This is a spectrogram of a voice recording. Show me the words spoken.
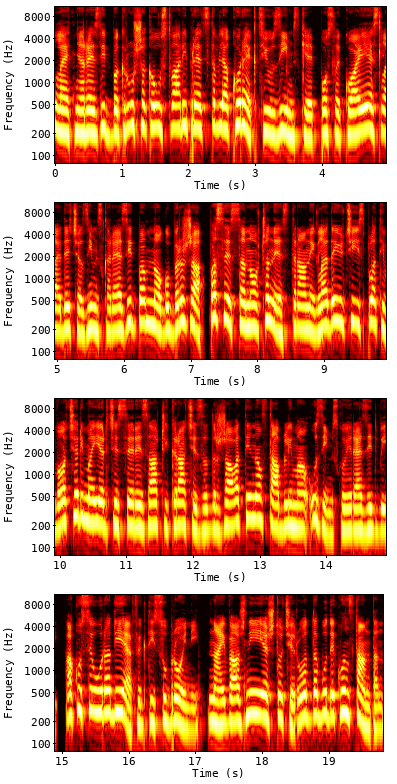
Letnja rezidba krušaka u stvari predstavlja korekciju zimske, posle koje je sledeća zimska rezidba mnogo brža, pa se sa novčane strane gledajući isplati voćarima jer će se rezači kraće zadržavati na stablima u zimskoj rezidbi. Ako se uradi, efekti su brojni. Najvažniji je što će rod da bude konstantan,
